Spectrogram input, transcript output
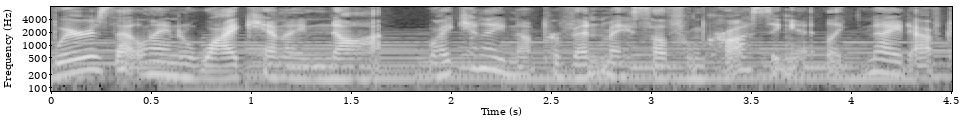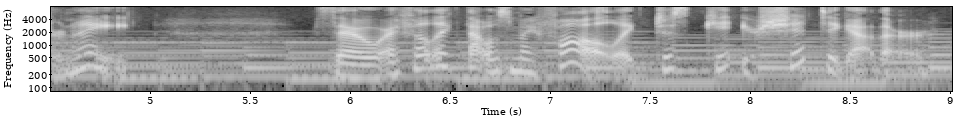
Where is that line and why can't I not? Why can I not prevent myself from crossing it like night after night? So I felt like that was my fault. Like, just get your shit together.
